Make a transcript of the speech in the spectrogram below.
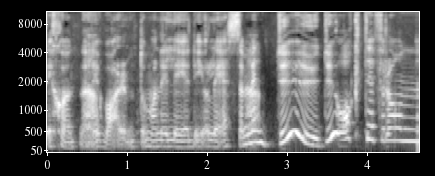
det är skönt när Ja. det är varmt och man är ledig och läser. Men du, du åkte från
